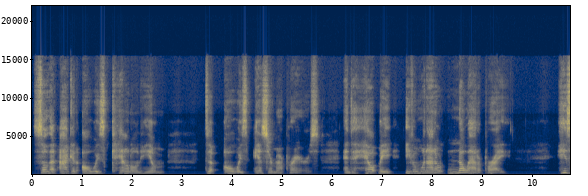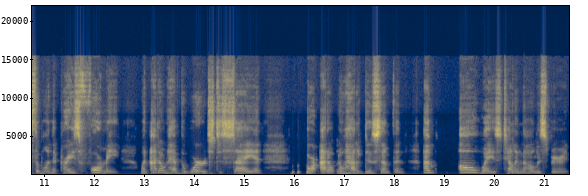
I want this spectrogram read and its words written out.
so that I can always count on him to always answer my prayers and to help me even when I don't know how to pray. He's the one that prays for me when I don't have the words to say and or I don't know how to do something. I'm always telling the Holy Spirit,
